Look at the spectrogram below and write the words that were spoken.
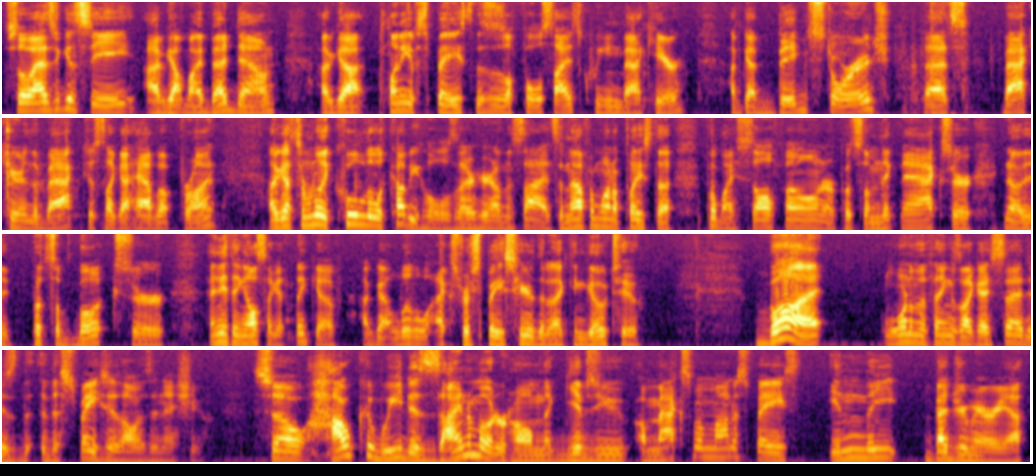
So as you can see, I've got my bed down. I've got plenty of space. This is a full-size queen back here. I've got big storage that's back here in the back, just like I have up front. I've got some really cool little cubby holes that are here on the side. So now if I want a place to put my cell phone or put some knickknacks or, you know, put some books or anything else I can think of, I've got little extra space here that I can go to. But one of the things, like I said, is the, the space is always an issue. So how could we design a motorhome that gives you a maximum amount of space in the bedroom area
